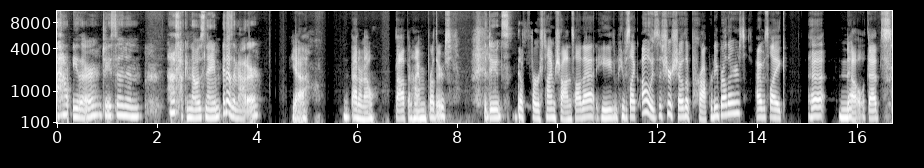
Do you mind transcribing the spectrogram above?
I don't either. Jason and I don't fucking know his name. It doesn't matter. Yeah. I don't know. The Oppenheim brothers. The dudes. The first time Sean saw that, he he was like, "Oh, is this your show, The Property Brothers?" I was like, uh, "No, that's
